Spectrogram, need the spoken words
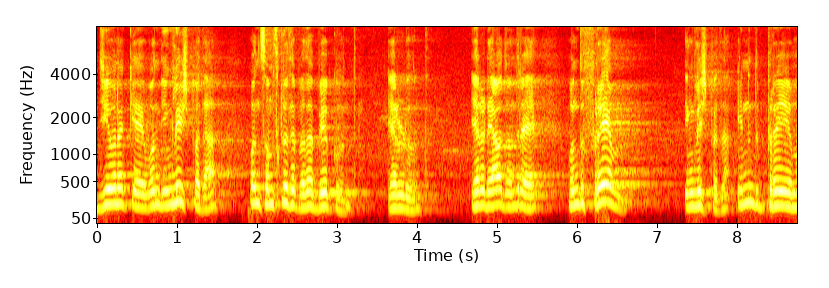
ಜೀವನಕ್ಕೆ ಒಂದು ಇಂಗ್ಲೀಷ್ ಪದ, ಒಂದು ಸಂಸ್ಕೃತ ಪದ ಬೇಕು ಅಂತ, ಎರಡು ಅಂತ. ಎರಡು ಯಾವುದು ಅಂದರೆ ಒಂದು ಫ್ರೇಮ್, ಇಂಗ್ಲೀಷ್ ಪದ, ಇನ್ನೊಂದು ಪ್ರೇಮ,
